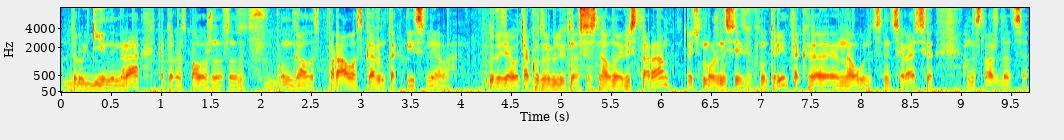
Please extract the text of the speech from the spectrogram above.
другие номера, которые расположены у нас в бунгало справа, скажем так, и слева. Друзья, вот так вот выглядит у нас основной ресторан. То есть можно сидеть как внутри, так и на улице, на террасе, наслаждаться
